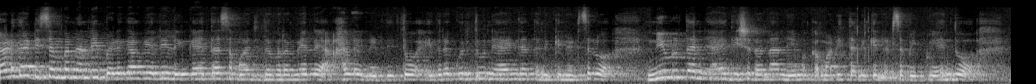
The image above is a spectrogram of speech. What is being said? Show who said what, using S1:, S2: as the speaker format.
S1: ಕಳೆದ ಡಿಸೆಂಬರ್ನಲ್ಲಿ ಬೆಳಗಾವಿಯಲ್ಲಿ ಲಿಂಗಾಯತ ಸಮಾಜದವರ ಮೇಲೆ ಹಲ್ಲೆ ನಡೆದಿತ್ತು. ಇದರ ಕುರಿತು ನ್ಯಾಯಾಂಗ ತನಿಖೆ ನಡೆಸಲು ನಿವೃತ್ತ ನ್ಯಾಯಾಧೀಶರನ್ನ ನೇಮಕ ಮಾಡಿ ತನಿಖೆ ನಡೆಸಬೇಕು ಎಂದು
